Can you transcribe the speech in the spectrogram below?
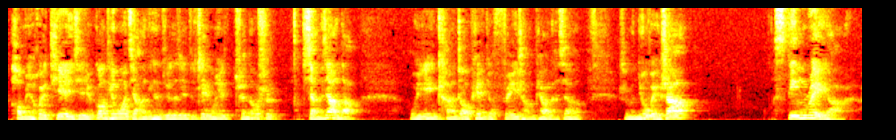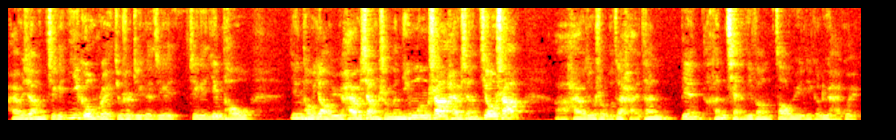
后面会贴一些，因为光听我讲，你可能觉得这这东西全都是想象的。我一给你看照片，就非常漂亮，像什么牛尾鲨、stingray 啊，还有像这个 eagle ray，就是这个这个这个鹰头鹰头药鱼，还有像什么柠檬鲨，还有像礁鲨啊，还有就是我在海滩边很浅的地方遭遇那个绿海龟。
